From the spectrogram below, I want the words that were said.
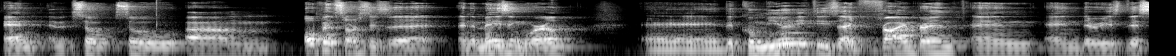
And so, so um, open source is a, an amazing world uh, the communities are vibrant and, and there is this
